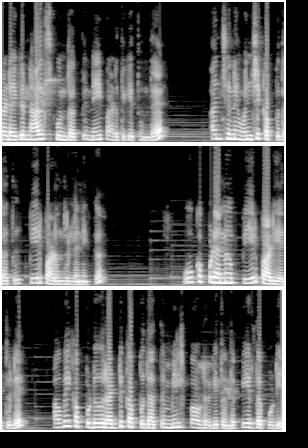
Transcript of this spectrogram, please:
ಕಡೆಗೆ ನಾಲ್ಕು ಸ್ಪೂನ್ ದತ್ತು ನೆಯ್ ಪಾಡ್ದಿಗೆ ತುಂದೆ. ಅಂಚನೆ ಒಂಜಿ ಕಪ್ಪು ದತ್ತು, ಪೇರ್ ಪಾಡೊಂದುಲ್ಲೆ ನಿಕ್. ಓ ಕಪ್ಪುಡನ್ನು ಪೇರ್ ಪಾಡಿ ಅವೇ ಕಪ್ಪುಡು ರಡ್ಡ್ ಕಪ್ಪು ದಾತ ಮಿಲ್ಕ್ ಪೌಡರ್ಗೆ ತೊಂದೆ, ಪೇರ್ದ ಪುಡಿ.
